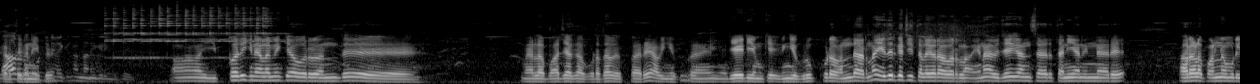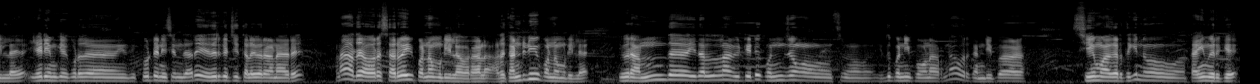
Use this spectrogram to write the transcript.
கருத்து கணிப்பு. இப்போதைக்கு நிலைமைக்கு அவர் வந்து மேலே பாஜக கூட தான் வைப்பார். அவங்க கூட ஏடிஎம்கே இவங்க குரூப் கூட வந்தாருன்னா எதிர்க்கட்சி தலைவராக வரலாம். ஏன்னா விஜயகாந்த் சார் தனியாக நின்னார். அவரால் பண்ண முடியல. ஏடிஎம்கே கூட இது கூட்டணி சேர்ந்தார் எதிர்கட்சி தலைவரானார். ஆனால் அதை அவரை சர்வை பண்ண முடியல அவரால். அதை கண்டினியூ பண்ண முடியல. இவர் அந்த இதெல்லாம் விட்டுட்டு கொஞ்சம் இது பண்ணி போனார்னா அவர் கண்டிப்பாக சிஎம் ஆகிறதுக்கு இன்னும் டைம் இருக்குது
